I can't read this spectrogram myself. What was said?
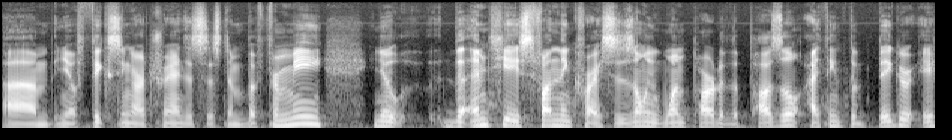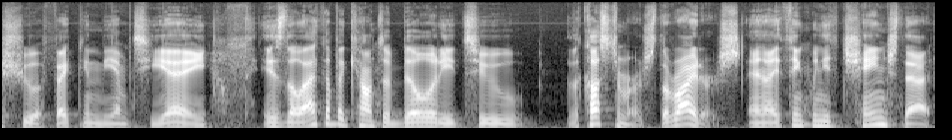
um, you know fixing our transit system. But for me, you know, the MTA's funding crisis is only one part of the puzzle. I think the bigger issue affecting the MTA is the lack of accountability to the customers, the riders. And I think we need to change that.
